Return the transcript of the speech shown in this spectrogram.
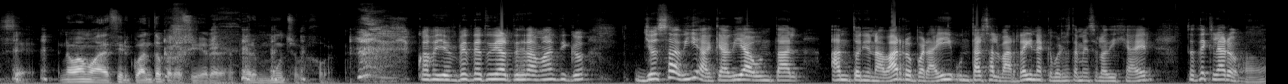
Sí. No vamos a decir cuánto, pero sí, eres, eres mucho mejor. cuando yo empecé a estudiar arte dramático, yo sabía que había un tal Antonio Navarro por ahí, un tal Salvarreina, que por eso también se lo dije a él. Entonces, claro, Ah.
